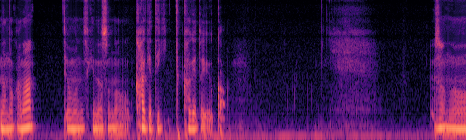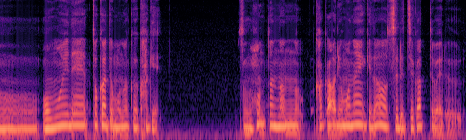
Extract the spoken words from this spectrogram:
なのかなって思うんですけどその影的影というか。その思い出とかでもなく影その本当に何の関わりもないけどすれ違ってはいる。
